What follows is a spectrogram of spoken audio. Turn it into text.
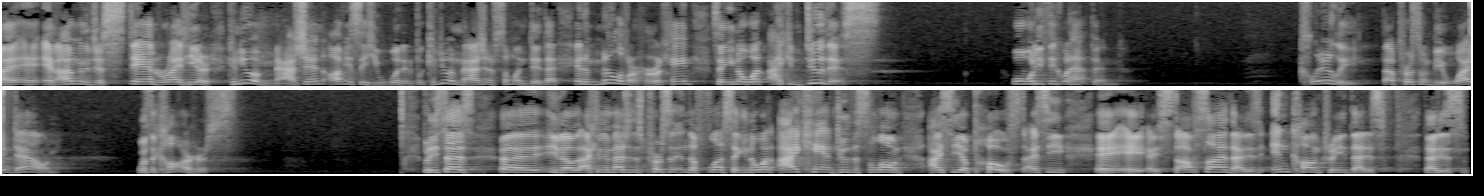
uh, and, and, I'm going to just stand right here. Can you imagine? Obviously, he wouldn't, but can you imagine if someone did that in the middle of a hurricane, saying, you know what, I can do this? Well, what do you think would happen? Clearly, that person would be wiped down with the cars. But he says, uh, you know, I can imagine this person in the flood saying, you know what, I can't do this alone. I see a post, I see a, a, a stop sign that is in concrete, that is, that is,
